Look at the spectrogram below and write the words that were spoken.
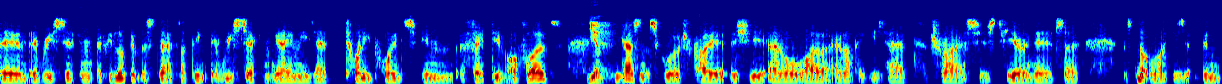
And every second, if you look at the stats, I think every second game he's had 20 points in effective offloads. Yep. He hasn't scored a try yet this year at all either, and I think he's had a try assist here and there. So it's not like he's been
